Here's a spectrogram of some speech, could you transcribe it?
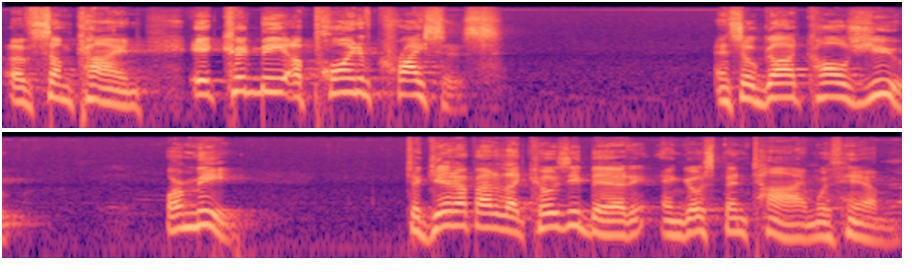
of some kind. It could be a point of crisis. And so God calls you or me to get up out of that cozy bed and go spend time with Him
